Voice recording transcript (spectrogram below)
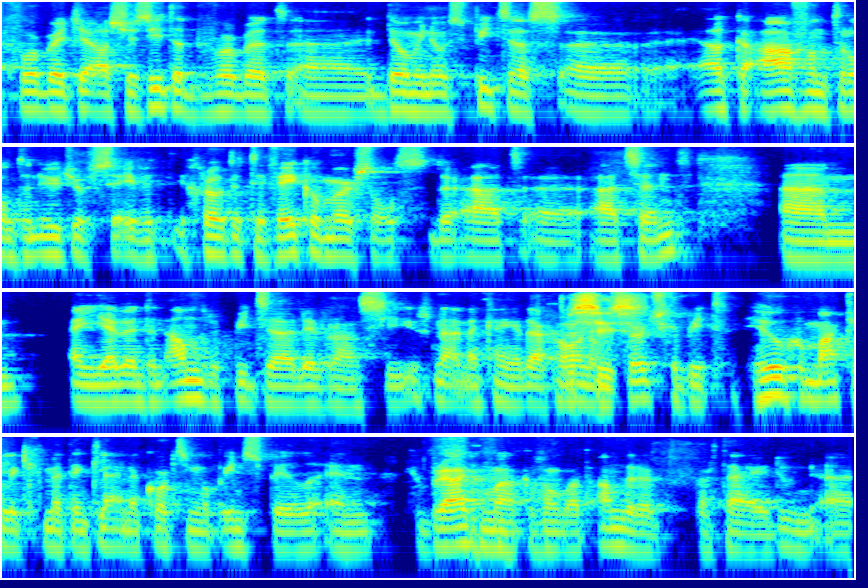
voorbeeldje, als je ziet dat bijvoorbeeld uh, Domino's Pizza's uh, elke avond rond een uurtje of zeven grote tv-commercials eruit uitzendt. Um, en jij bent een andere pizza-leverancier, nou, dan kan je daar gewoon Precies. op searchgebied heel gemakkelijk met een kleine korting op inspelen en gebruik maken van wat andere partijen doen. Uh,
